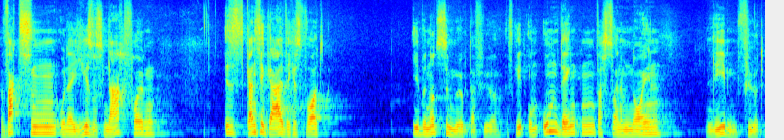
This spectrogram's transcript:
Wachsen oder Jesus nachfolgen. Es ist ganz egal, welches Wort ihr benutzen mögt dafür. Es geht um Umdenken, was zu einem neuen Leben führt.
